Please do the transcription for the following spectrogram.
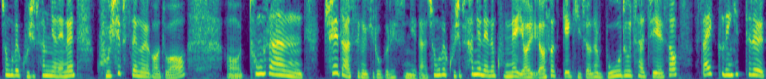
1993년에는 90승을 거두어, 어, 통산 최다승을 기록을 했습니다. 1994년에는 국내 16개 기전을 모두 차지해서 사이클링 히트를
